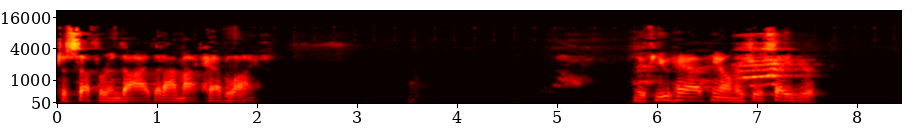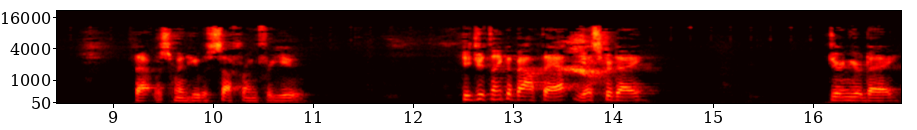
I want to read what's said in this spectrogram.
to suffer and die that I might have life. And if you have Him as your Savior, that was when He was suffering for you. Did you think about that yesterday? During your day?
